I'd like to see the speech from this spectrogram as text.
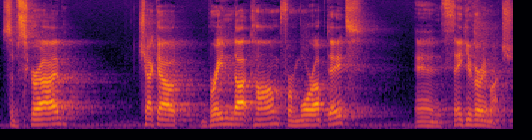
subscribe, check out Braden.com for more updates, and thank you very much.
